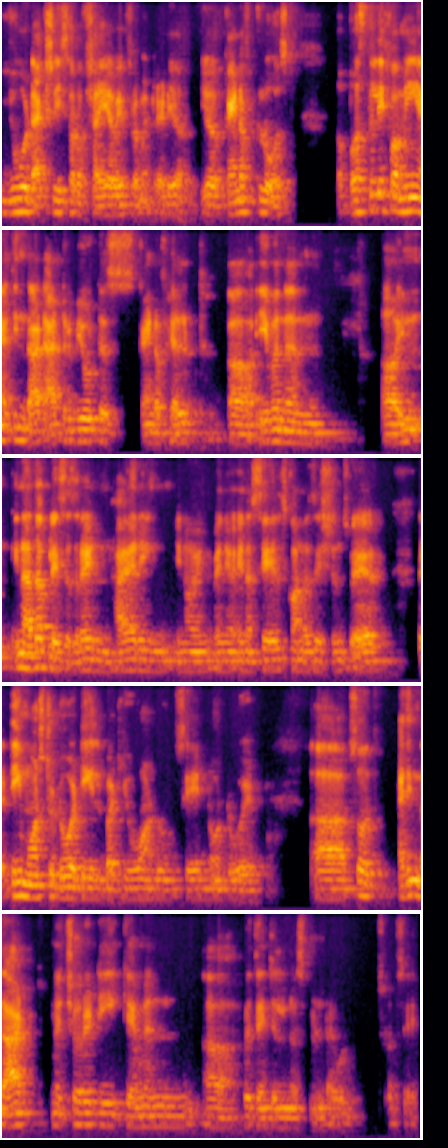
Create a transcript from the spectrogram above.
you would actually sort of shy away from it, right? You're, you're kind of closed. Uh, personally, for me, I think that attribute is kind of helped uh, even in uh, in in other places, right? In hiring, you know, when you're in a sales conversations where the team wants to do a deal, but you want to say no to it. Uh, so I think that maturity came in with angel investment. I would sort of say.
